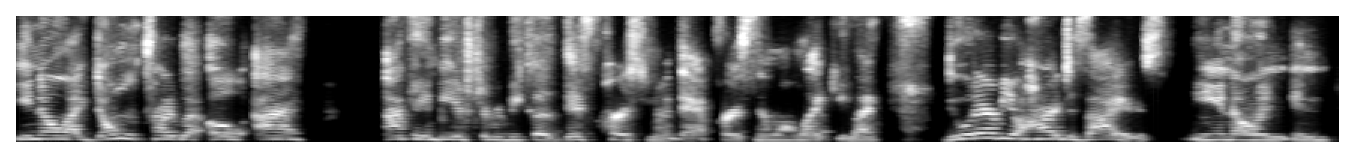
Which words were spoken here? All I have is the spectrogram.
You know, like don't try to be like, oh, I I can't be a stripper because this person or that person won't like you. Like, do whatever your heart desires, you know, and and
